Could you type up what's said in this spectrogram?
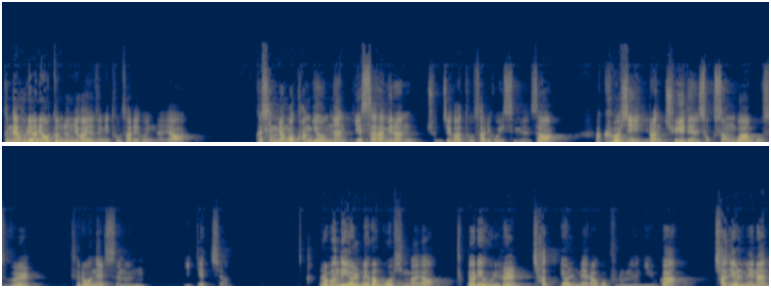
근데 우리 안에 어떤 존재가 여전히 도사리고 있나요? 그 생명과 관계없는 옛사람이라는 존재가 도사리고 있으면서 아, 그것이 이런 죄된 속성과 모습을 드러낼 수는 있겠죠. 여러분, 근 열매가 무엇인가요? 특별히 우리를 첫 열매라고 부르는 이유가 첫 열매는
